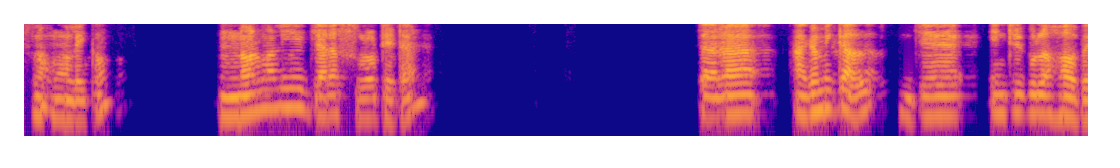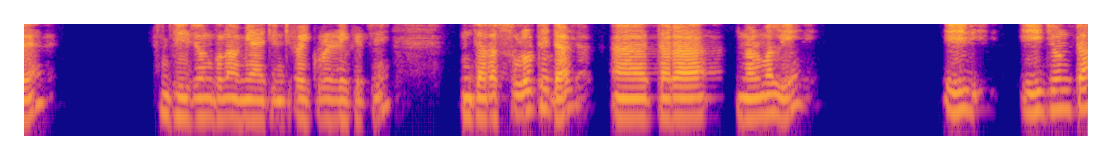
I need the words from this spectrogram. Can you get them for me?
আসসালামু আলাইকুম। নর্মালি যারা স্লো ট্রেডার তারা আগামীকাল যে এন্ট্রিগুলো হবে, যে জোনগুলো আমি আইডেন্টিফাই করে রেখেছি, যারা স্লো ট্রেডার তারা নর্মালি এই এই জোনটা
